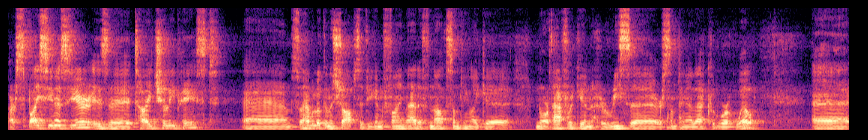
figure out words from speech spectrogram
Our spiciness here is a Thai chili paste. Um, so have a look in the shops if you can find that. If not, something like a North African harissa or something like that could work well. Uh,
